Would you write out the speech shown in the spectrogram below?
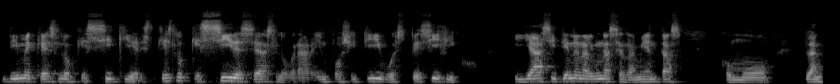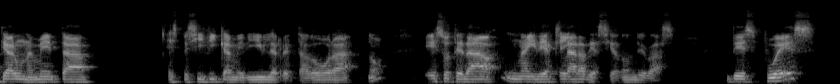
dime qué es lo que sí quieres, qué es lo que sí deseas lograr en positivo, específico. Y ya si tienen algunas herramientas como plantear una meta específica, medible, retadora, ¿no? Eso te da una idea clara de hacia dónde vas. Después,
